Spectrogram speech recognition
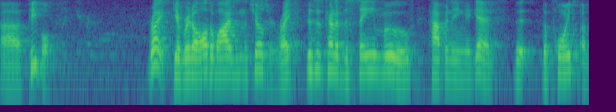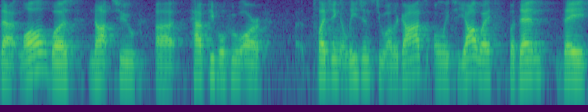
uh, people. Right, get rid of all the wives and the children, right? This is kind of the same move happening again. The, the point of that law was not to uh, have people who are pledging allegiance to other gods, only to Yahweh, but then they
